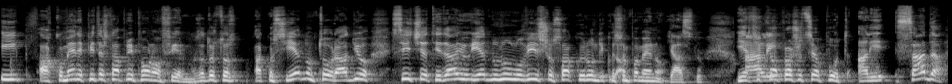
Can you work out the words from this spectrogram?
I ako mene pitaš napravi ponovo firmu, zato što ako si jednom to uradio, svi će da ti daju jednu nulu više u svakoj rundi koju sam pomenuo. Jasno. Jer si Ali- kao prošao ceo put. Ali sada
